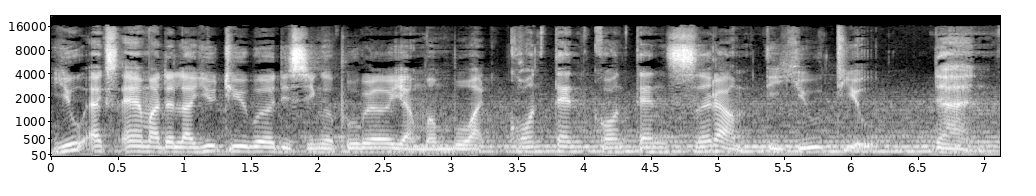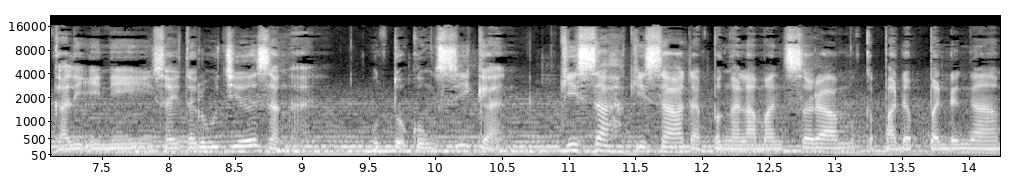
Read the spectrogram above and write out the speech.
UXM adalah YouTuber di Singapura yang membuat konten-konten seram di YouTube. Dan kali ini saya teruja sangat untuk kongsikan kisah-kisah dan pengalaman seram kepada pendengar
